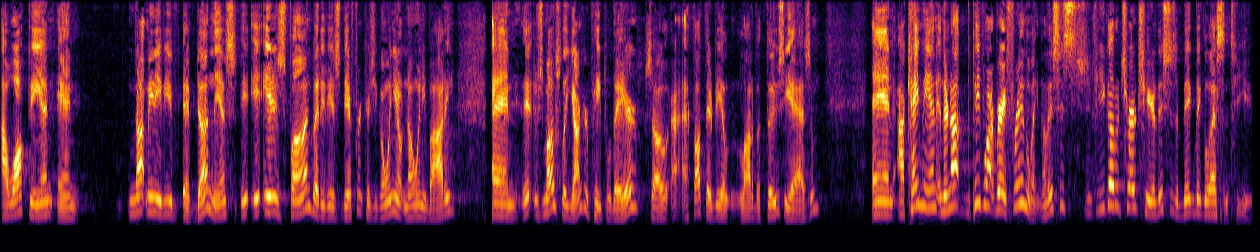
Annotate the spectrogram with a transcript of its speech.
I walked in, and not many of you have done this. it, it is fun, but it is different because you go in, you don't know anybody. And it was mostly younger people there, so I, I thought there'd be a lot of enthusiasm. And I came in, and they're not, the people aren't very friendly. Now, this is, if you go to church here, this is a big, big lesson to you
